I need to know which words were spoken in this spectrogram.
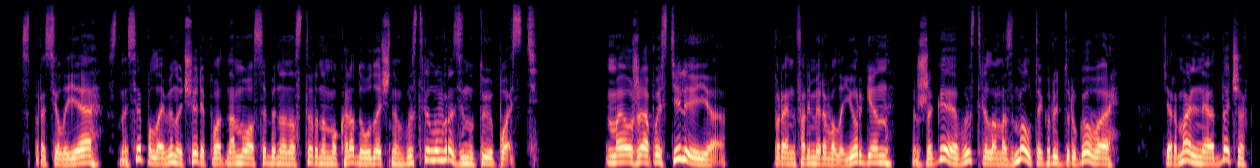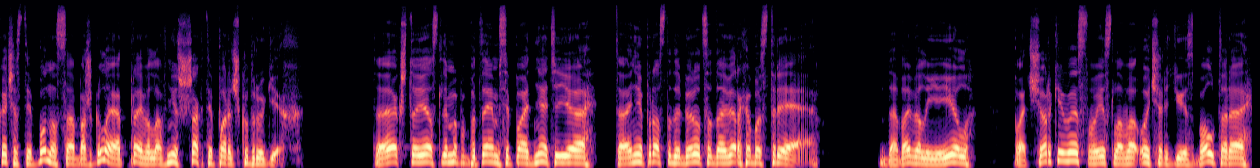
— спросил я, снося половину черепа одному особенно настырному краду удачным выстрелом в разинутую пасть. «Мы уже опустили её», — проинформировал Юрген, сжигая выстрелом из молота грудь другого. Термальная отдача в качестве бонуса обожгла и отправила вниз шахты парочку других. «Так что если мы попытаемся поднять её, то они просто доберутся до верха быстрее», — добавил Еил, подчеркивая свои слова очередью из болтера,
